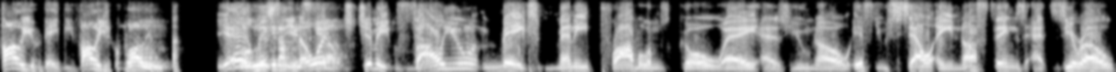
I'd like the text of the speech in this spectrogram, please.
Volume, baby, volume. Volume. yeah, we'll listen, you know scale. what, Jimmy? Volume makes many problems go away, as you know. If you sell enough things at zero,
